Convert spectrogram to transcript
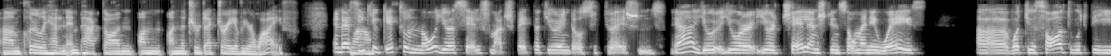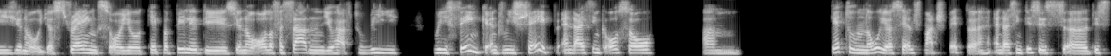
um, clearly had an impact on on on the trajectory of your life And I wow. think you get to know yourself much better during those situations. Yeah, you you're you're challenged in so many ways. Uh, what you thought would be, you know, your strengths or your capabilities, you know, all of a sudden you have to re rethink and reshape. And I think also um, get to know yourself much better. And I think this is uh, this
